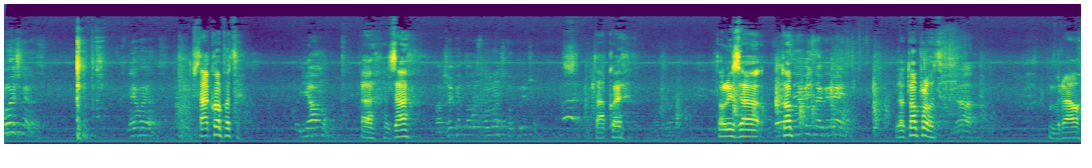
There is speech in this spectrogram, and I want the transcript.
можеш не да си. Нема јас. Шта копате? Јаму. А, за? Па чекай, тоа основно што причам. Тако е. Толи за топ... За себе за грејање. За топлот? Да. Браво.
